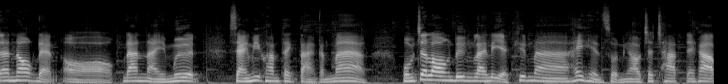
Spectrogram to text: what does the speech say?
ด้านนอกแดดออก ด้านในมืด แสงมีความแตกต่างกันมาก ผมจะลองดึงรายละเอียดขึ้นมาให้เห็นส่วนเงาชัดๆนะครับ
